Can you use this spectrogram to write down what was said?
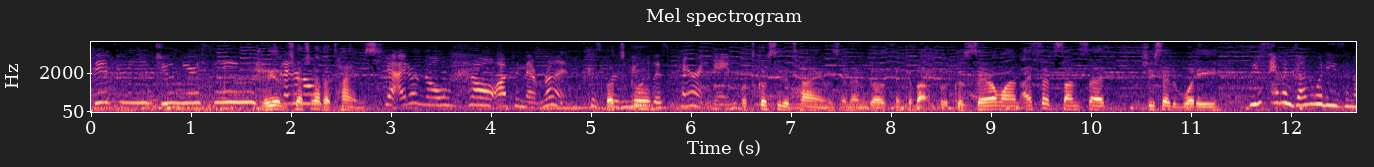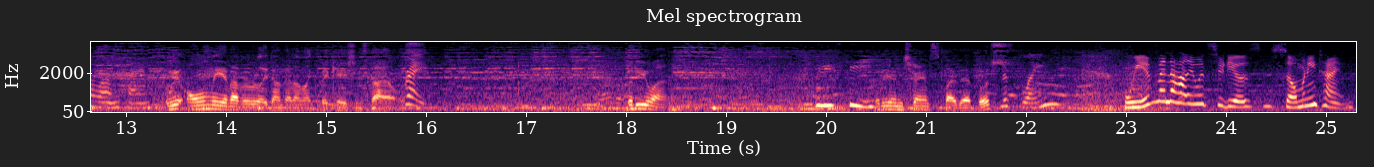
Disney Junior thing. We gotta check out the times. Yeah, I don't know how often that runs because we're new to this parent game. Let's go see the times and then go think about food. Because Sarah wanted, I said sunset, she said Woody. We just haven't done Woody's in a long time. We only have ever really done that on like vacation styles. Right. What do you want? What do you see? What are you entranced by that bush? The flame? We have been to Hollywood Studios so many times.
